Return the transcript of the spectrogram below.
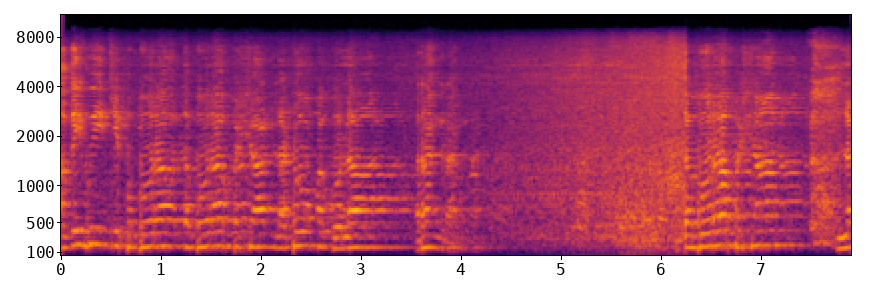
هغوی وایي چې په بوره، د بوره په شان لټومه ګلان رنګ رنګ. د بوره په شان لټومه.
